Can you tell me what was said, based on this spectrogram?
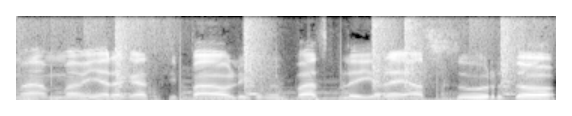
Mamma mia ragazzi, Paoli come bass player è assurdo.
